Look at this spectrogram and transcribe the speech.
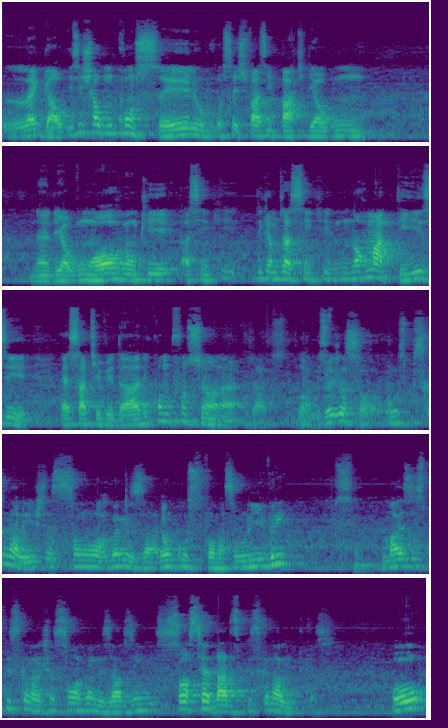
legal. Existe algum conselho, vocês fazem parte de algum, né, de algum órgão que, assim, que, digamos assim, que normatize essa atividade? Como funciona, Jacques? veja só, os psicanalistas são organizados, é um curso de formação livre, Sim. mas os psicanalistas são organizados em sociedades psicanalíticas ou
